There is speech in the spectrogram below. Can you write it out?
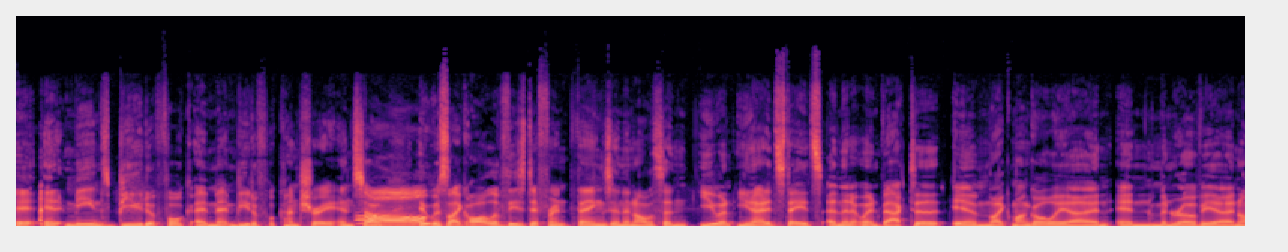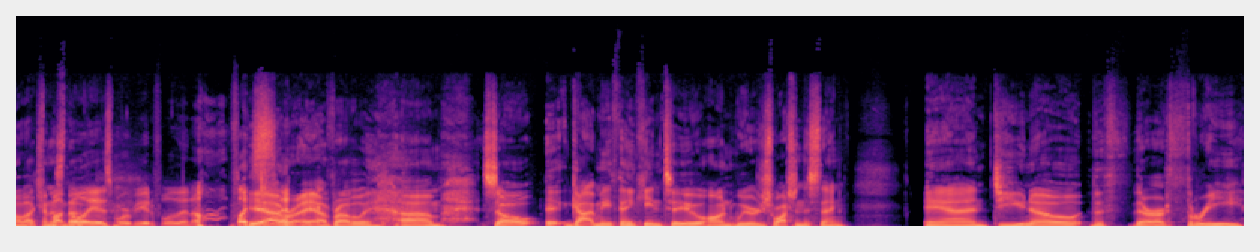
it, it means beautiful. It meant beautiful country, and so Aw. it was like all of these different things, and then all of a sudden, U- United States, and then it went back to M, like Mongolia and, and Monrovia and all that kind of stuff. Mongolia is more beautiful than all places. Yeah, right. Yeah, probably. Um, so it got me thinking too. On we were just watching this thing, and do you know the there are three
